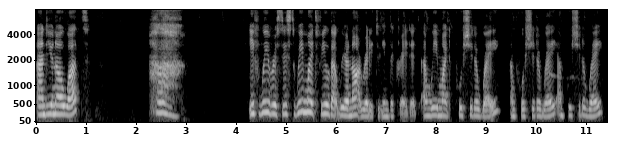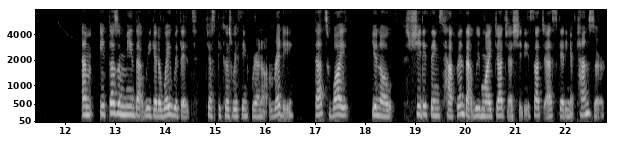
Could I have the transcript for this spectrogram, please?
And you know what? if we resist, we might feel that we are not ready to integrate it and we might push it away and push it away and push it away. And it doesn't mean that we get away with it just because we think we are not ready. That's why, you know, shitty things happen that we might judge as shitty, such as getting a cancer,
